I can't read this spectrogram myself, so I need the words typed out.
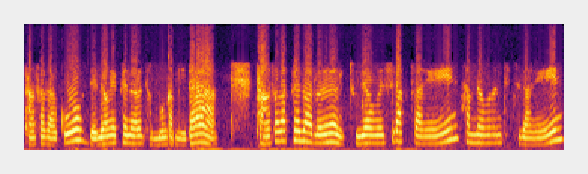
당사자고 4명의 패널은 전문가입니다. 당사자 패널은 2명은 시각장애인, 1명은 지체장애인,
